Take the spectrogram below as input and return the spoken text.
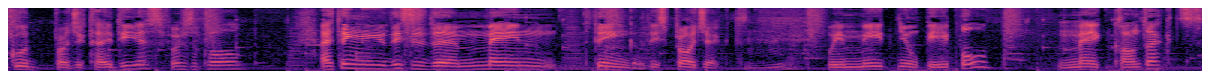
good project ideas. First of all, I think this is the main thing of this project. Mm-hmm. We meet new people, make contacts,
